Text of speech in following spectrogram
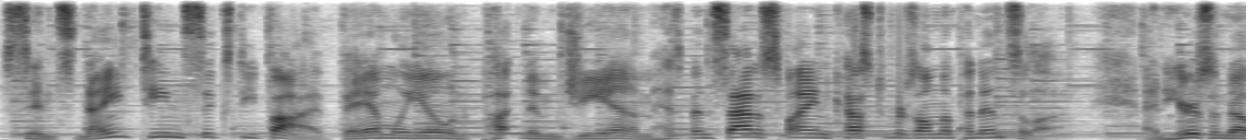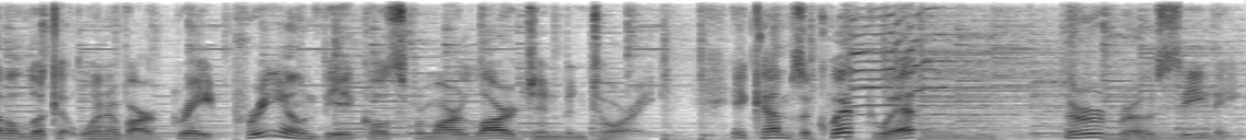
Since 1965, family owned Putnam GM has been satisfying customers on the peninsula. And here's another look at one of our great pre owned vehicles from our large inventory. It comes equipped with third row seating,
